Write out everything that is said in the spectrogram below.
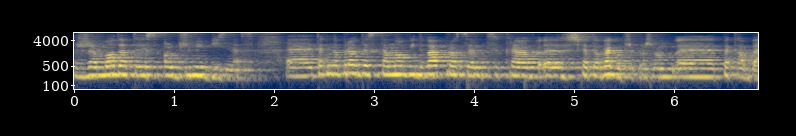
że moda to jest olbrzymi biznes. E, tak naprawdę stanowi 2% e, światowego przepraszam, e, PKB,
